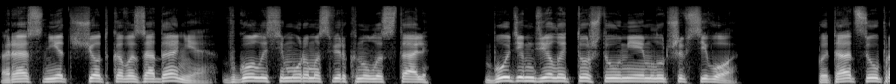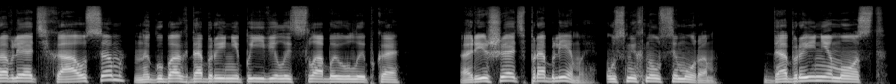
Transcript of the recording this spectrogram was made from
Раз нет четкого задания, в голосе Мурома сверкнула сталь, Будем делать то, что умеем лучше всего. Пытаться управлять хаосом, на губах Добрыни появилась слабая улыбка. Решать проблемы, усмехнулся Муром. Добрыня мост.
